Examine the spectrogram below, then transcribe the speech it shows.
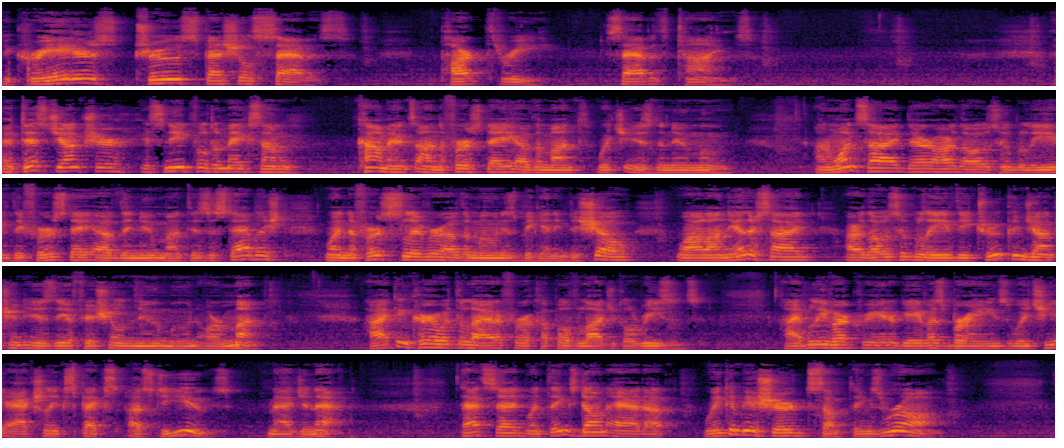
The Creator's True Special Sabbath, Part 3 Sabbath Times. At this juncture, it's needful to make some comments on the first day of the month, which is the new moon. On one side, there are those who believe the first day of the new month is established when the first sliver of the moon is beginning to show, while on the other side are those who believe the true conjunction is the official new moon or month. I concur with the latter for a couple of logical reasons. I believe our Creator gave us brains which He actually expects us to use. Imagine that. That said, when things don't add up, we can be assured something's wrong.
